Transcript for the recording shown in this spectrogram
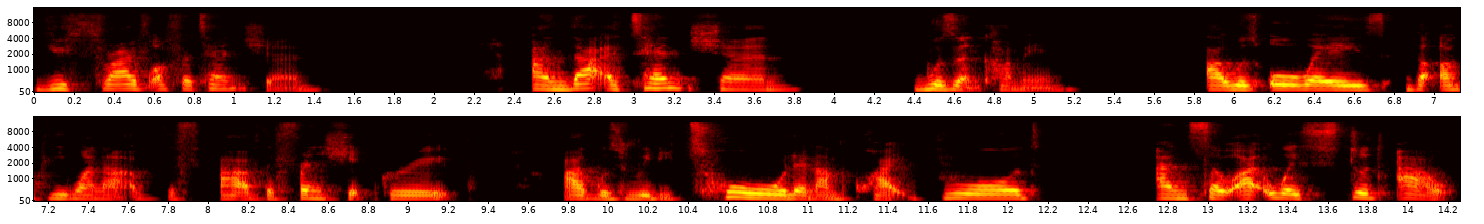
you thrive off attention. And that attention wasn't coming. I was always the ugly one out of the out of the friendship group. I was really tall and I'm quite broad. And so I always stood out,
